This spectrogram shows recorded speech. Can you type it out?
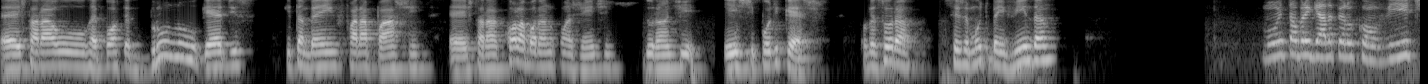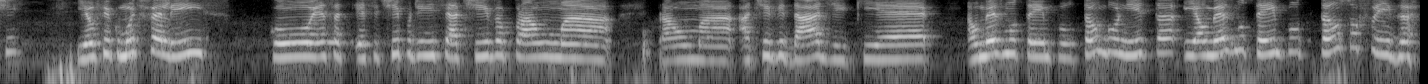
é, estará o repórter Bruno Guedes, que também fará parte, é, estará colaborando com a gente durante este podcast. Professora, seja muito bem-vinda. Muito obrigada pelo convite. E eu fico muito feliz com essa, esse tipo de iniciativa para uma, uma atividade que é, ao mesmo tempo, tão bonita e, ao mesmo tempo, tão sofrida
